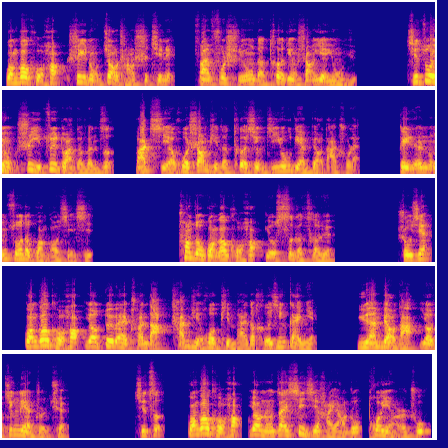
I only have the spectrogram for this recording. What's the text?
广告口号是一种较长时期内反复使用的特定商业用语，其作用是以最短的文字把企业或商品的特性及优点表达出来，给人浓缩的广告信息。创作广告口号有四个策略：首先，广告口号要对外传达产品或品牌的核心概念。语言表达要精炼准确。其次，广告口号要能在信息海洋中脱颖而出，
